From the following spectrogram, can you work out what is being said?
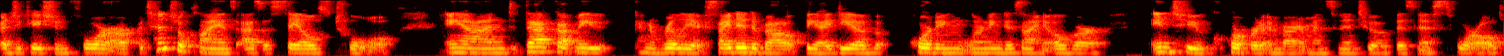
education for our potential clients as a sales tool. And that got me kind of really excited about the idea of porting learning design over into corporate environments and into a business world.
